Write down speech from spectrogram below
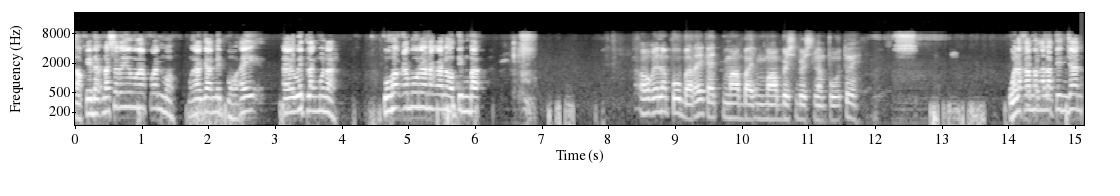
Okay, na, nasa na yung mga kwan mo, mga gamit mo? Ay, ay, wait lang muna. Kuha ka muna ng ano, timba. Okay lang po ba, Ray? Kahit mga, ba- mga burst-burst lang po to eh. Wala ka mga Latin dyan.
